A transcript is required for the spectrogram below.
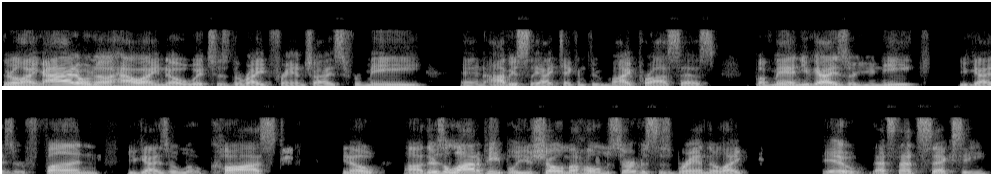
They're like, I don't know how I know which is the right franchise for me. And obviously, I take them through my process. But man, you guys are unique. You guys are fun. You guys are low cost. You know, uh, there's a lot of people you show them a home services brand, they're like, ew, that's not sexy.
